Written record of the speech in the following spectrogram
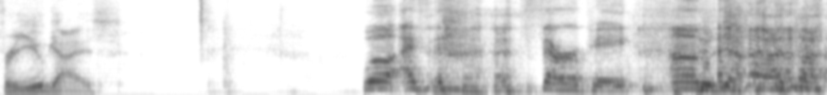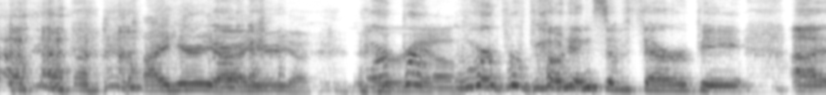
for you guys well, I therapy. Um, I hear you. I hear you. We're pro- we're proponents of therapy. Uh,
